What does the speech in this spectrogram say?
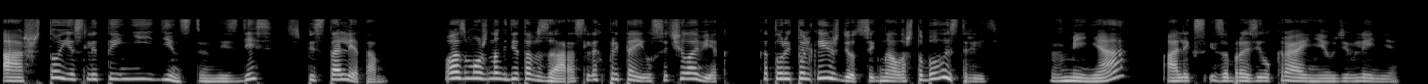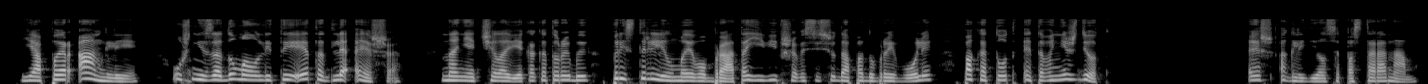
А что, если ты не единственный здесь с пистолетом? Возможно, где-то в зарослях притаился человек, который только и ждет сигнала, чтобы выстрелить. «В меня?» — Алекс изобразил крайнее удивление. «Я пэр Англии. Уж не задумал ли ты это для Эша? Нанять человека, который бы пристрелил моего брата, явившегося сюда по доброй воле, пока тот этого не ждет?» Эш огляделся по сторонам.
